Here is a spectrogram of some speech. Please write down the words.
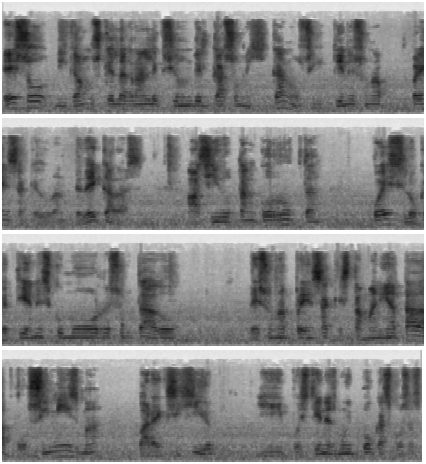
Eso, digamos que es la gran lección del caso mexicano. Si tienes una prensa que durante décadas ha sido tan corrupta, pues lo que tienes como resultado es una prensa que está maniatada por sí misma para exigir y pues tienes muy pocas cosas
